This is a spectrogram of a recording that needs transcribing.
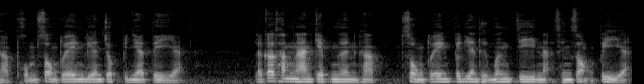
ครับ ผมส่งตัวเองเรียนจบปริญญาตรีอะแล้วก็ทำงานเก็บเงินครับ ส่งตัวเองไปเรียนถึงเมืองจีนอะถึงสองปีอะ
